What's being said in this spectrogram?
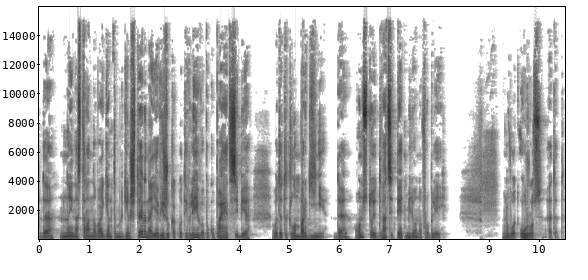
да, на иностранного агента Моргенштерна, я вижу, как вот Ивлеева покупает себе вот этот Ламборгини, да, он стоит 25 миллионов рублей. Вот, Урус этот,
